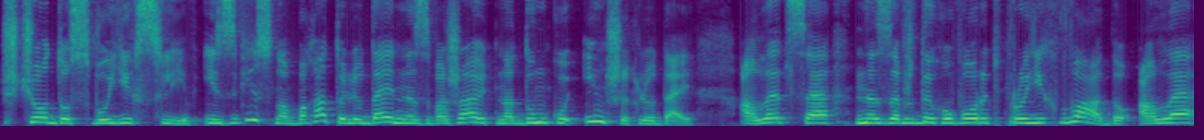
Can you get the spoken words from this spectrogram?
щодо своїх слів. І звісно, багато людей не зважають на думку інших людей, але це не завжди говорить про їх владу. Але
